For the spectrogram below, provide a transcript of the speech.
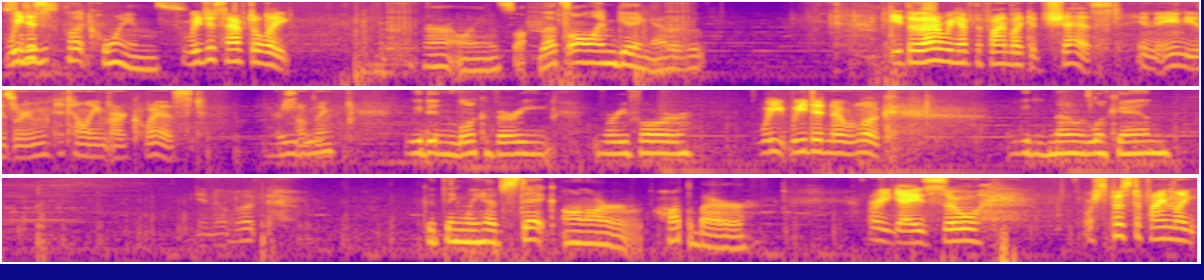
So we just collect coins. we just have to like Apparently, that's all, that's all I'm getting out of it. either that or we have to find like a chest in Andy's room to tell him our quest or Maybe. something. We didn't look very, very far. We we did no look. We did no look in. Did no look. Good thing we have stick on our hotbar. Alright guys, so We're supposed to find like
